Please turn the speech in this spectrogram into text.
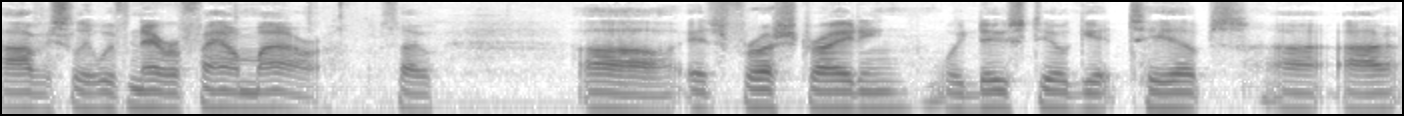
obviously, we've never found Myra, so. Uh, it's frustrating. We do still get tips. I, I,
